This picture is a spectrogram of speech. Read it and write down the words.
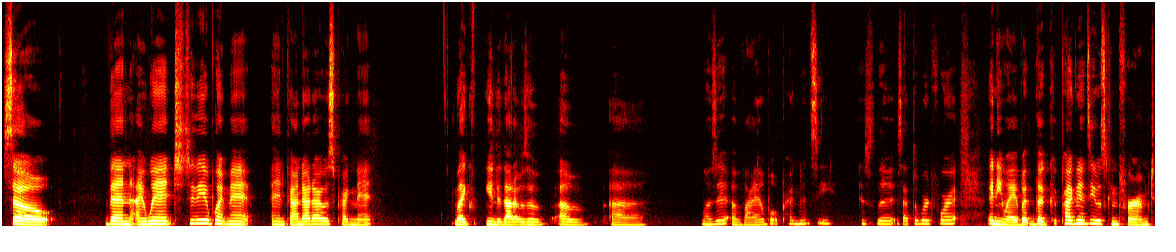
so then I went to the appointment and found out I was pregnant. Like, you know, that it was a a uh was it a viable pregnancy? Is the is that the word for it? Anyway, but the pregnancy was confirmed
